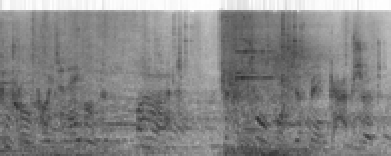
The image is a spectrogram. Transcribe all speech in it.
Control point enabled. Alert. The control point is being captured.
